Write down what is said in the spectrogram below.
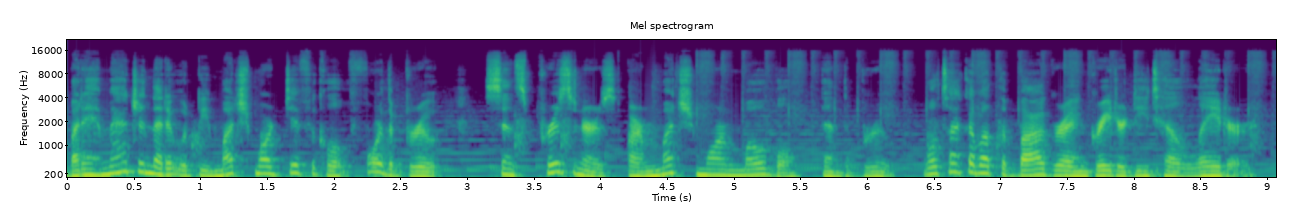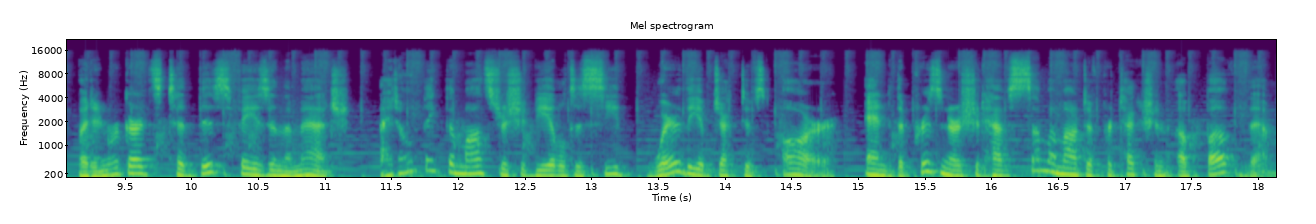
but I imagine that it would be much more difficult for the Brute since prisoners are much more mobile than the Brute. We'll talk about the Bagra in greater detail later, but in regards to this phase in the match, I don't think the monster should be able to see where the objectives are, and the prisoner should have some amount of protection above them,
